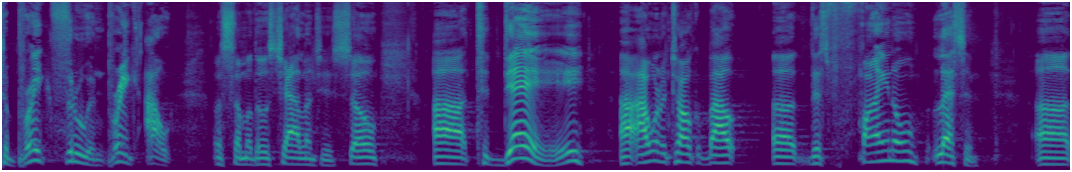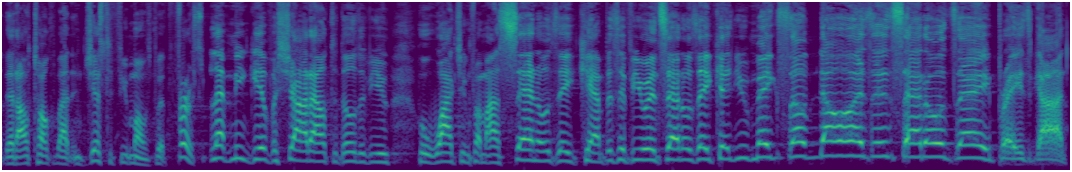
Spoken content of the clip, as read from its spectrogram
to break through and break out of some of those challenges. So uh, today, I want to talk about uh, this final lesson. Uh, that I'll talk about in just a few moments. But first, let me give a shout out to those of you who are watching from our San Jose campus. If you're in San Jose, can you make some noise in San Jose? Praise God.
